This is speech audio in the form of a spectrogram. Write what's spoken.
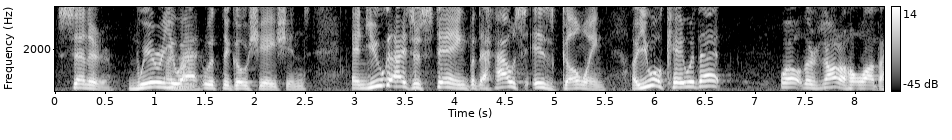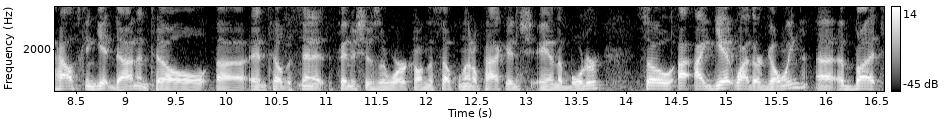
Senator, where are you at with negotiations? And you guys are staying, but the House is going. Are you okay with that? Well, there's not a whole lot the House can get done until uh, until the Senate finishes the work on the supplemental package and the border. So I, I get why they're going, uh, but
